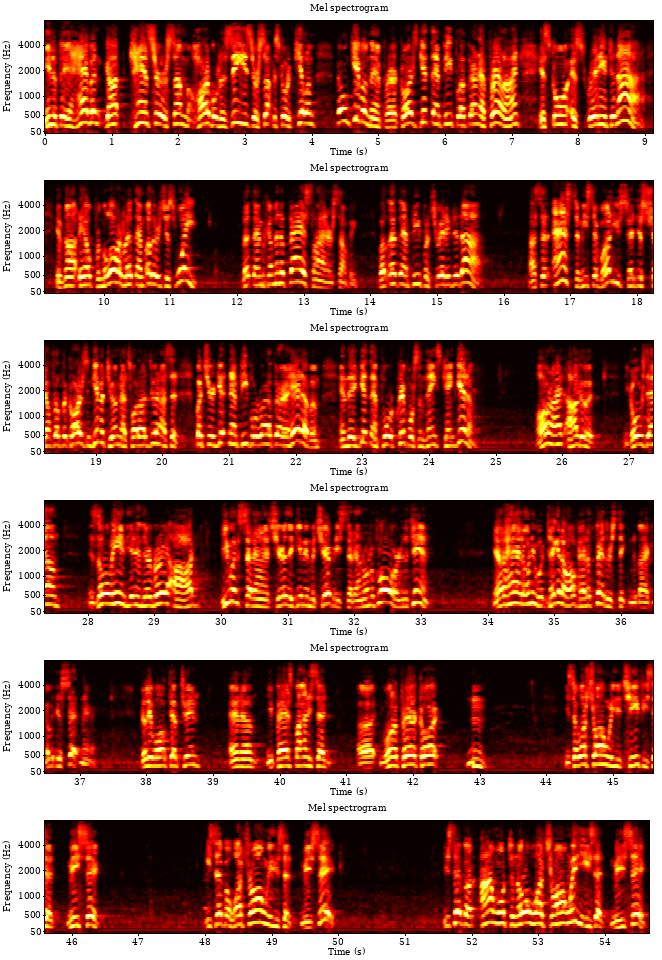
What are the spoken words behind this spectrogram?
And if they haven't got cancer or some horrible disease or something that's going to kill them, don't give them them prayer cards. Get them people up there in that prayer line. It's going, it's ready to die. If not help from the Lord, let them others just wait. Let them come in a fast line or something. But let them people that's ready to die. I said, ask them. He said, well, you said just shuffle up the cards and give it to him. That's what I was doing. I said, but you're getting them people run up there ahead of them, and they get them poor cripples and things, can't get them. All right, I'll do it. He goes down, this old Indian, and they're very odd. He wouldn't sit down in a chair. They give him a chair, but he sat down on the floor in the tent. He had a hat on. He wouldn't take it off. Had a feather sticking in the back of it, just sitting there. Billy walked up to him, and um, he passed by, and he said, uh, you want a prayer card? Hmm. He said, what's wrong with you, chief? He said, me sick. He said, but what's wrong with you? He said, me sick. He said, but I want to know what's wrong with you. He said, me sick.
